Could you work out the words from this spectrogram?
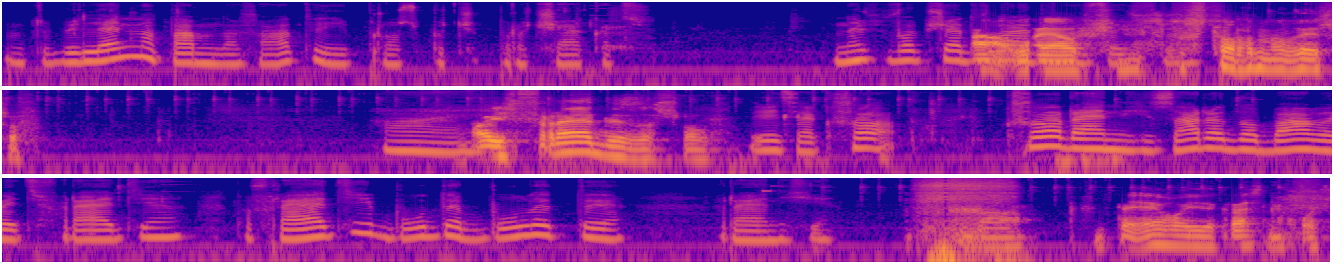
Ну тобі лень на там нажати і просто прочекати. Вони взагалі А, ой, я не в ту сторону вийшов. Ай. Ой, Фредди зайшов. Дивіться, якщо, якщо Ренгі зараз додавить Фредді, то Фредді буде булити Ренгі. Да. Та я його якраз не хочу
